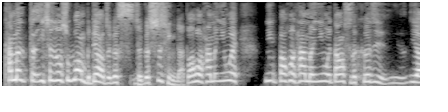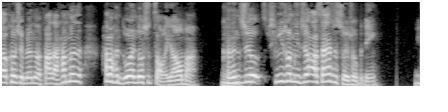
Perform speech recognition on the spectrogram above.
他们的一生中是忘不掉这个死这个事情的。包括他们因为因包括他们因为当时的科技医疗科学没有那么发达，他们他们很多人都是早夭嘛，可能只有平均寿命只有二三十岁说不定。嗯，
